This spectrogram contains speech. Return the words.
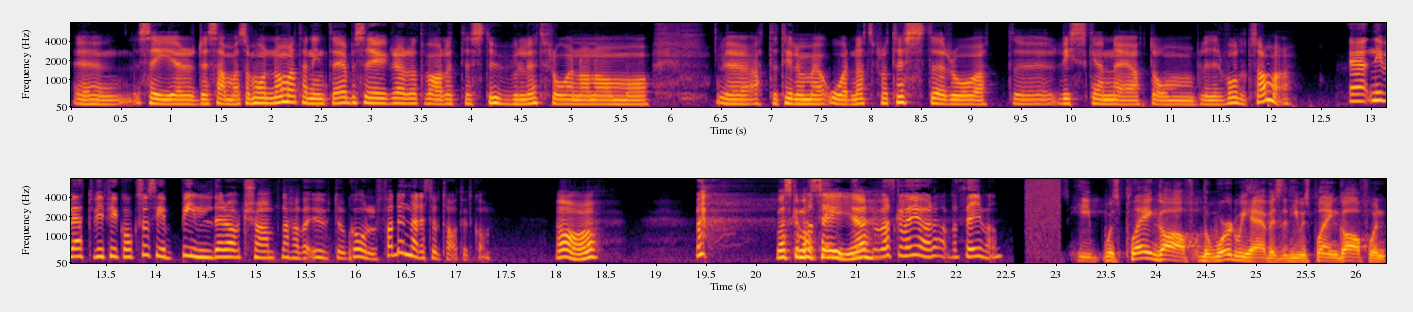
eh, säger detsamma som honom, att han inte är besegrad, att valet är stulet från honom och eh, att det till och med ordnats protester och att eh, risken är att de blir våldsamma. Eh, ni vet, vi fick också se bilder av Trump när han var ute och golfade när resultatet kom. Ja. Vad ska man Vad tänkte säga? du? Vad ska man göra? Vad säger man? he was playing golf. The word we have is that he was playing golf when,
